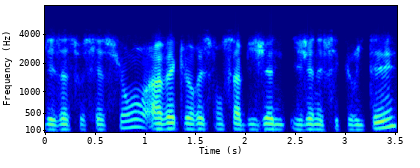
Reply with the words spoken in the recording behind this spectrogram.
les associations, avec le responsable hygiène, et sécurité.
